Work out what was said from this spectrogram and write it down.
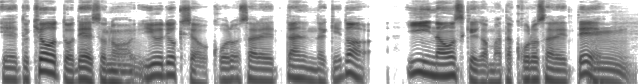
えーと、京都でそのうん。有力者を殺されたんだけど、井伊直弼がまた殺されて、うん。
